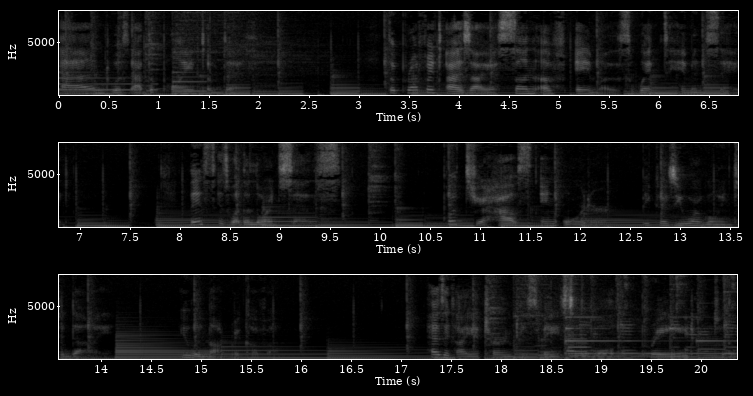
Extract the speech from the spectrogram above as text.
and was at the point of death. The prophet Isaiah, son of Amoz, went to him and said, This is what the Lord says Put your house in order, because you are going to die. You will not recover. Hezekiah turned his face to the wall and prayed to the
